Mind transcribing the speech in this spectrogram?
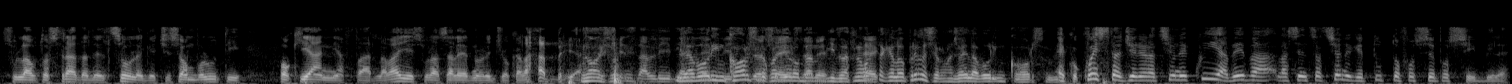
sull'autostrada del sole che ci sono voluti pochi anni a farla, vai sulla Salerno-Reggio Calabria. No, I lavori in corso da quando ero bambino, la prima ecco. volta che l'ho presa c'erano già i lavori in corso. Ecco, questa generazione qui aveva la sensazione che tutto fosse possibile.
